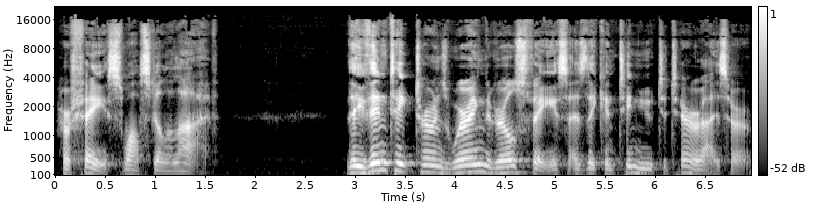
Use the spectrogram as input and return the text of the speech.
her face while still alive. They then take turns wearing the girl's face as they continue to terrorize her.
